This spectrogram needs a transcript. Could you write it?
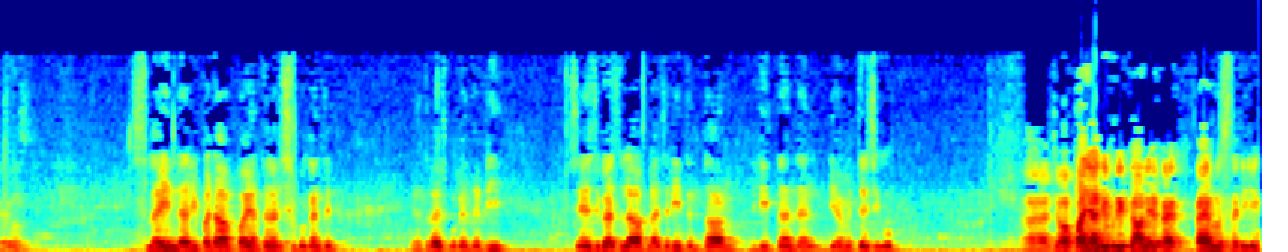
Heru. Selain daripada apa yang telah disebutkan tadi, yang telah disebutkan tadi, saya juga telah pelajari tentang lilitan dan diameter cikgu. Uh, jawapan yang diberikan oleh Fa- Fairuz tadi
